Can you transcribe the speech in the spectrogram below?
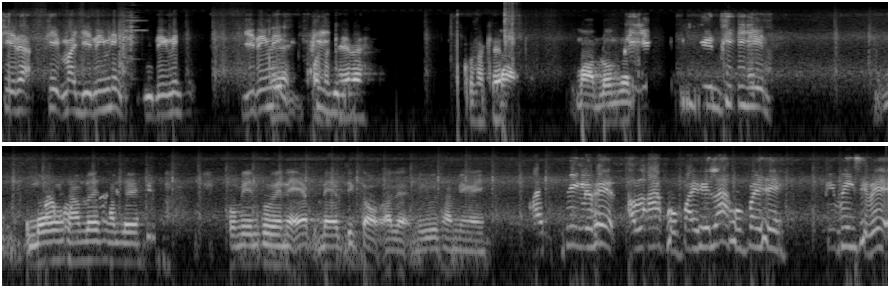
พี่เนี่ยพี่มายืนนิ่งๆยืนนิ่งๆยืนนิ่งๆพี่สักแกเลยกดสักแกหมอบลงกันยืนพี่ยืนโมทำเลยทำเลย ผมเห็นผมเห็นในแอปในแอปทิกตอกอะไรไม่รู้ทำยังไงไปวิ่งเลยพี่เอาลากผมไปพี่ลากผมไปสิพี่วิ่งสิพี่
